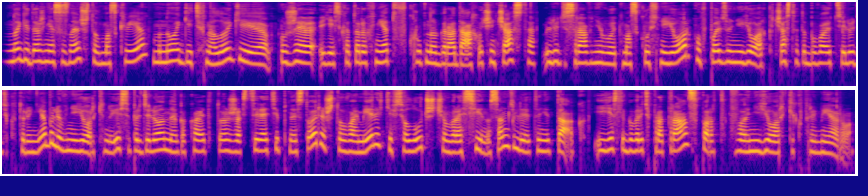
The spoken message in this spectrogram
многие даже не осознают, что в Москве многие технологии уже есть, которых нет в крупных городах. Очень часто часто люди сравнивают Москву с Нью-Йорком в пользу Нью-Йорка. Часто это бывают те люди, которые не были в Нью-Йорке, но есть определенная какая-то тоже стереотипная история, что в Америке все лучше, чем в России. На самом деле это не так. И если говорить про транспорт в Нью-Йорке, к примеру,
